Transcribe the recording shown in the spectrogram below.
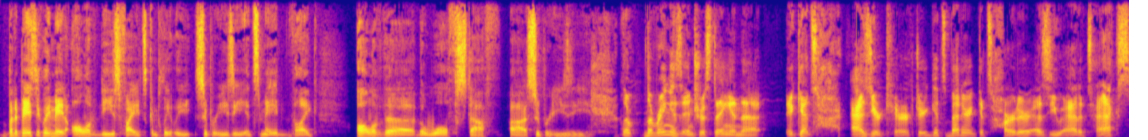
but it basically made all of these fights completely super easy it's made like all of the the wolf stuff uh super easy The the ring is interesting in that it gets as your character gets better, it gets harder as you add attacks.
